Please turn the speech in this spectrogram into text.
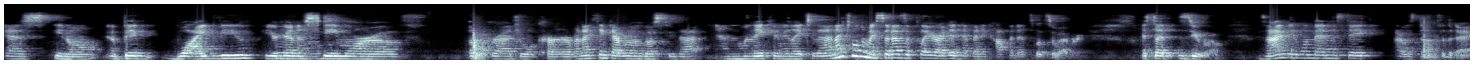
as, you know, a big wide view, you're going to see more of a gradual curve. And I think everyone goes through that. And when they can relate to that, and I told them, I said, as a player, I didn't have any confidence whatsoever. I said zero. Because I made one bad mistake, I was done for the day.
